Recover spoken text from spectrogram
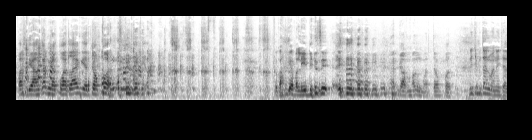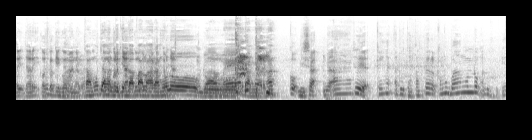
Pas diangkat nggak kuat lagi ya copot. Tuh kaki apa lidi sih? Gampang banget copot. Di cepetan mana cari cari kaos kaki gue mana? Kamu jangan bikin kerja, gua Bapak marah mulu. Bamer, Bamer. Hah? Kok bisa nggak ada ya? Kayaknya aduh tongkat pel, kamu bangun dong. Aduh, ya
